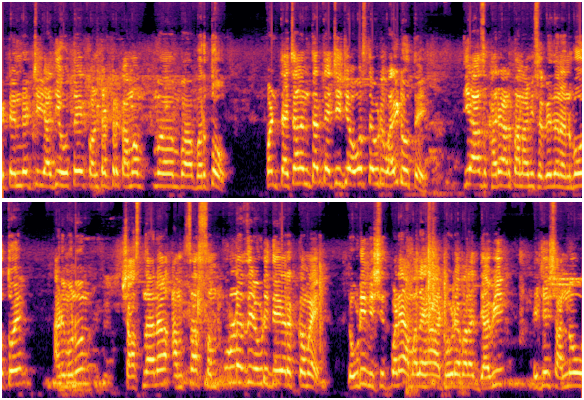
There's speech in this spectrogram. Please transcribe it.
टेंडरची यादी होते कॉन्ट्रॅक्टर कामं भरतो. पण त्याच्यानंतर त्याची जी अवस्था एवढी वाईट होते ती आज खऱ्या अर्थानं आम्ही सगळेजण अनुभवतोय. आणि म्हणून शासनानं आमचा संपूर्ण जी एवढी देय रक्कम आहे तेवढी निश्चितपणे आम्हाला ह्या आठवड्याभरात द्यावी. हे जे शहाण्णव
